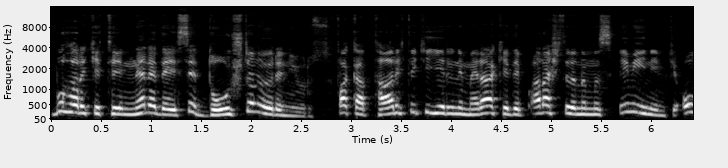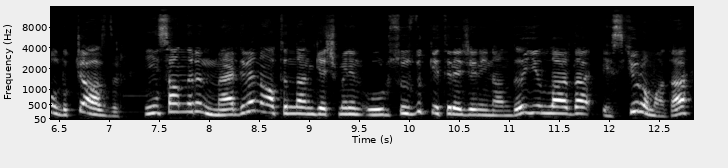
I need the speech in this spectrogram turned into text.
Bu hareketi neredeyse doğuştan öğreniyoruz. Fakat tarihteki yerini merak edip araştıranımız eminim ki oldukça azdır. İnsanların merdiven altından geçmenin uğursuzluk getireceğine inandığı yıllarda eski Roma'da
